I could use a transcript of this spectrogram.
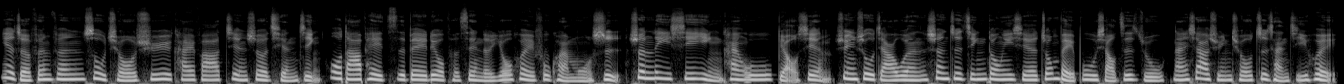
业者纷纷诉求区域开发建设前景，或搭配自备六 percent 的优惠付款模式，顺利吸引看屋表现迅速加温，甚至惊动一些中北部小资族南下寻求置产机会。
